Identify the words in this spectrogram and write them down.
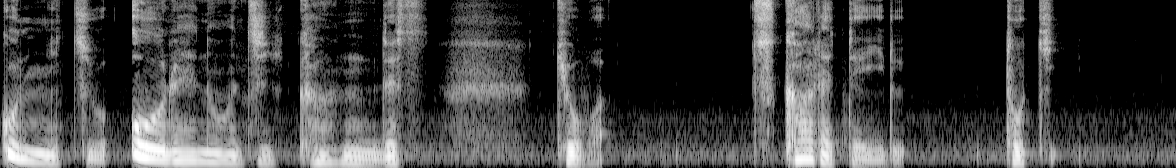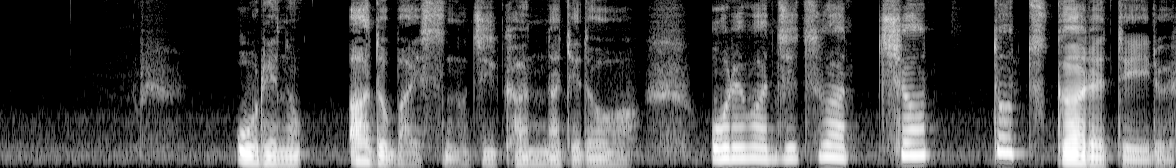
こんにちは。俺の時間です。今日は疲れている時。俺のアドバイスの時間だけど、俺は実はちょっと疲れている。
